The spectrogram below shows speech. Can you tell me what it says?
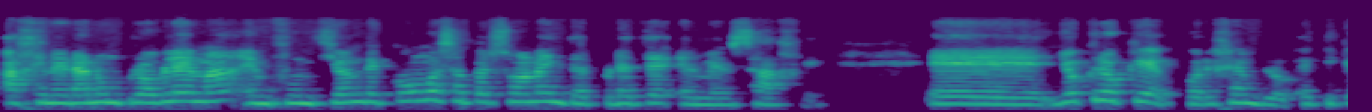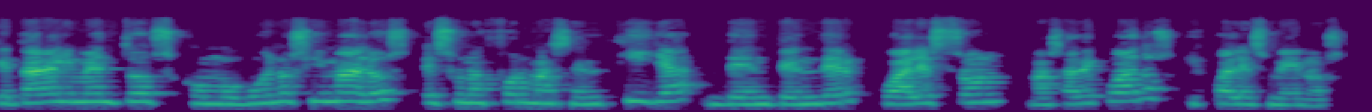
a, generar un problema en función de cómo esa persona interprete el mensaje. Eh, yo creo que, por ejemplo, etiquetar alimentos como buenos y malos es una forma sencilla de entender cuáles son más adecuados y cuáles menos.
